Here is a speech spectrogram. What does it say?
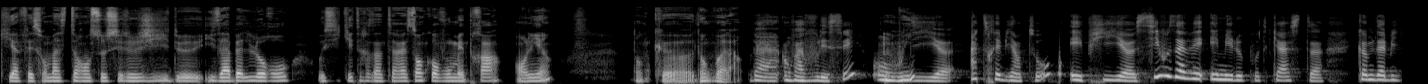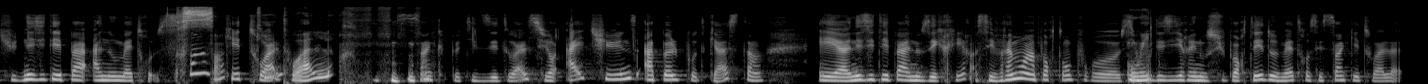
qui a fait son master en sociologie de Isabelle Laureau aussi qui est très intéressant qu'on vous mettra en lien. Donc euh, donc voilà. Ben, on va vous laisser. On vous dit euh, à très bientôt. Et puis, euh, si vous avez aimé le podcast, comme d'habitude, n'hésitez pas à nous mettre 5 Cinq étoiles, étoiles. 5 petites étoiles sur iTunes, Apple Podcast. Et euh, n'hésitez pas à nous écrire. C'est vraiment important pour, euh, si Oui. vous désirez nous supporter, de mettre ces 5 étoiles,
